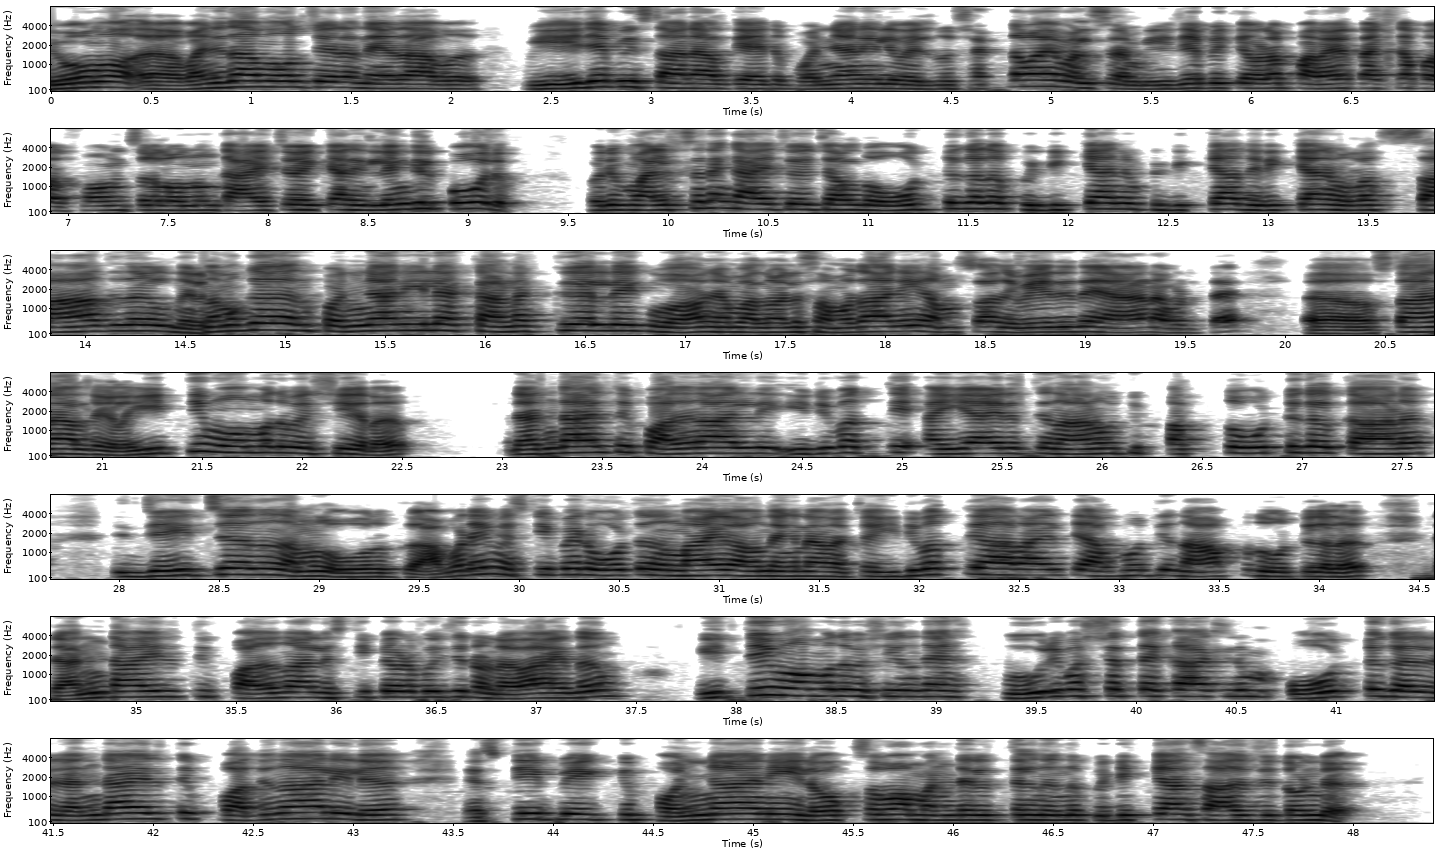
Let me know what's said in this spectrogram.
യുവമോ വനിതാ മോർച്ചയുടെ നേതാവ് ബി ജെ പി സ്ഥാനാർത്ഥിയായിട്ട് പൊന്നാനിയിൽ വരുന്നു. ശക്തമായ മത്സരം. ബി ജെ പിക്ക് അവിടെ പറയത്തക്ക പെർഫോമൻസുകളൊന്നും കാഴ്ചവെക്കാനില്ലെങ്കിൽ പോലും ഒരു മത്സരം കാഴ്ചവെച്ച് അവരുടെ വോട്ടുകൾ പിടിക്കാനും പിടിക്കാതിരിക്കാനുമുള്ള സാധ്യതകൾ നില നമുക്ക് പൊന്നാനിയിലെ കണക്കുകളിലേക്ക് പോകാം. ഞാൻ പറഞ്ഞ പോലെ സമദാനി ഹംസ നിവേദിതയാണ് അവിടുത്തെ സ്ഥാനാർത്ഥികൾ. ഇ ടി മുഹമ്മദ് ബഷീർ രണ്ടായിരത്തി പതിനാലിൽ ഇരുപത്തി അയ്യായിരത്തി നാനൂറ്റി പത്ത് വോട്ടുകൾക്കാണ് ജയിച്ചതെന്ന് നമ്മൾ ഓർക്കുക. അവിടെയും എസ് ടി പിയുടെ വോട്ട് നിർണായകമാവുന്നത് എങ്ങനെയാണെന്ന് വെച്ചാൽ ഇരുപത്തി ആറായിരത്തി അറുന്നൂറ്റി നാൽപ്പത് വോട്ടുകൾ രണ്ടായിരത്തി പതിനാലിൽ എസ് ടി പി അവിടെ പിടിച്ചിട്ടുണ്ട്. അതായത് ഇ ടി മുഹമ്മദ് ബഷീറിന്റെ ഭൂരിപക്ഷത്തെക്കാട്ടിലും വോട്ടുകൾ രണ്ടായിരത്തി പതിനാലിൽ എസ് ടി പിക്ക് പൊന്നാനി ലോക്സഭാ മണ്ഡലത്തിൽ നിന്ന് പിടിക്കാൻ സാധിച്ചിട്ടുണ്ട്.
